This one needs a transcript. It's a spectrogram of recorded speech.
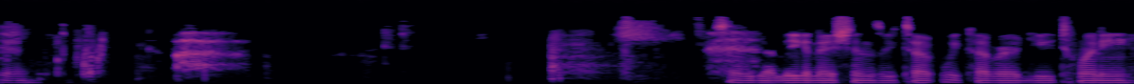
Yeah. So we got League of Nations. We took we covered U twenty.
